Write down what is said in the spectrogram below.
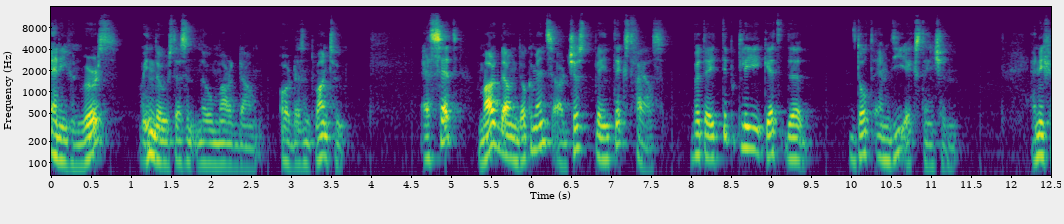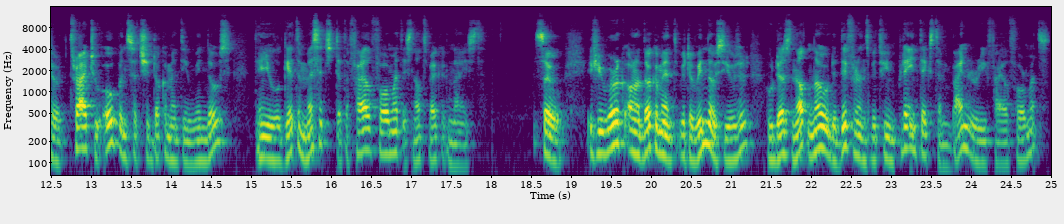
And even worse, Windows doesn't know Markdown or doesn't want to. As said, Markdown documents are just plain text files, but they typically get the .md extension. And if you try to open such a document in Windows, then you will get a message that the file format is not recognized. So, if you work on a document with a Windows user who does not know the difference between plain text and binary file formats,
